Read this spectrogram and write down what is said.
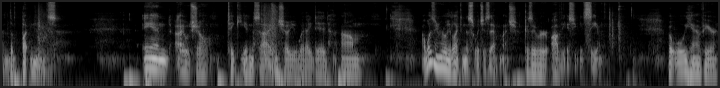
the buttons. And I shall take you inside and show you what I did. Um, I wasn't really liking the switches that much because they were obvious. You could see them. But what we have here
